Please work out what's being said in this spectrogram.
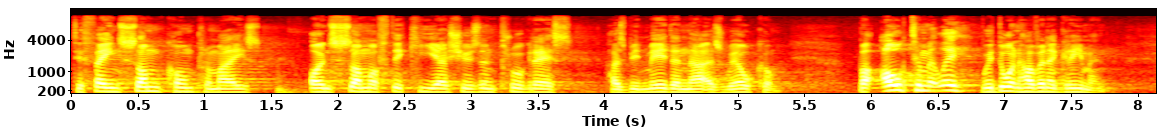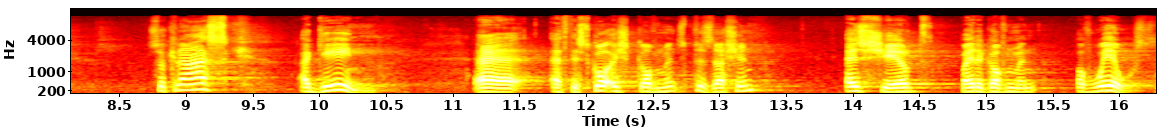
to find some compromise on some of the key issues and progress has been made and that is welcome. But ultimately, we don't have an agreement. So can I ask again uh, if the Scottish Government's position is shared by the Government of Wales?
